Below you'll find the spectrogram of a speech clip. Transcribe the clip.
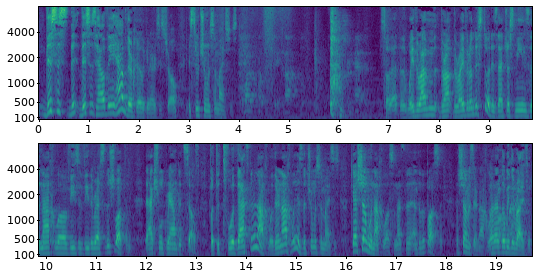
this is, this is how they have their chelik in Eretz Yisrael, is through Trumas and Mises. So that the way the Ravid, the, understood is that just means the Nachla vis-a-vis the rest of the Shvatim, the actual ground itself. But the Tvua, that's their Nachla. Their Nachla is the Trumas and Mises. Kashemu Nachlas, and that's the end of the Pasuk. Hashem is their Nachla. That'll be the Ravid.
